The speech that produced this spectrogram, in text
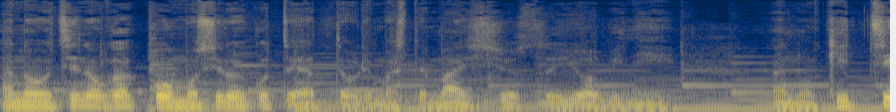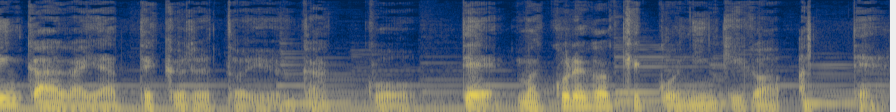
あのうちの学校面白いことやっておりまして毎週水曜日にあのキッチンカーがやってくるという学校で、まあ、これが結構人気があって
